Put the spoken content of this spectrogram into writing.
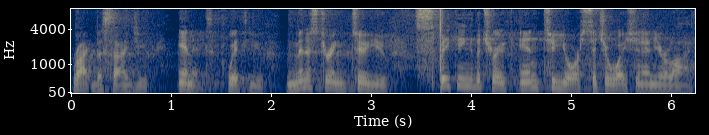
right beside you, in it with you, ministering to you, speaking the truth into your situation and your life.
